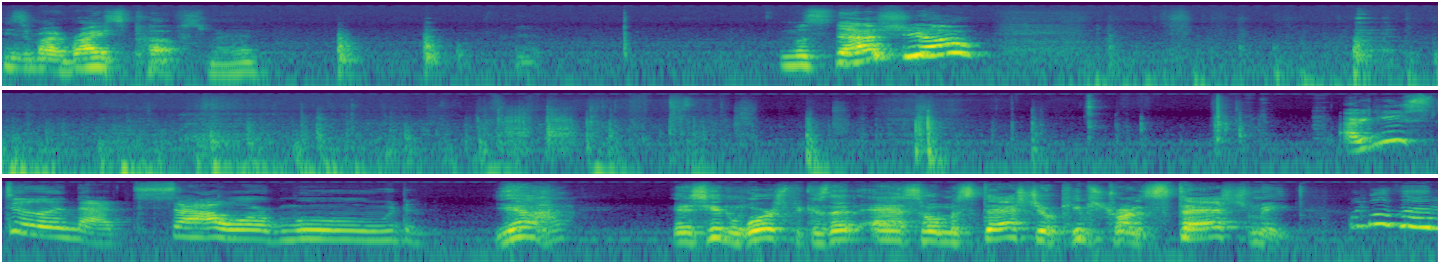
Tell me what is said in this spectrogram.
These are my rice puffs, man. Moustachio? Are you still in that sour mood? Yeah. And it's getting worse because that asshole moustachio keeps trying to stache me. Well, then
